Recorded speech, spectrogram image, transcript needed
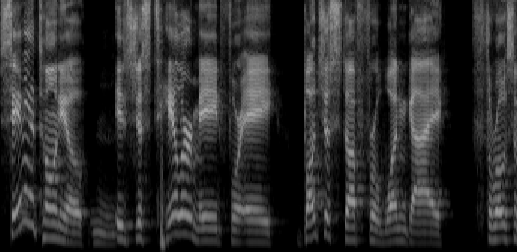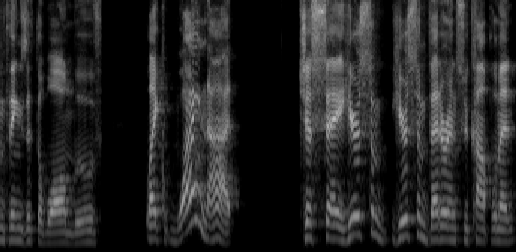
San Antonio Mm. is just tailor made for a bunch of stuff for one guy, throw some things at the wall, move. Like, why not just say, here's some here's some veterans who complement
